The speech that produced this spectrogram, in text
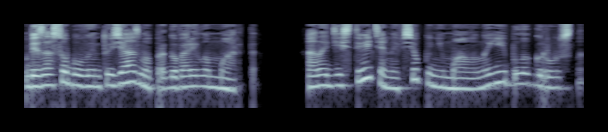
Без особого энтузиазма проговорила Марта. Она действительно все понимала, но ей было грустно.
